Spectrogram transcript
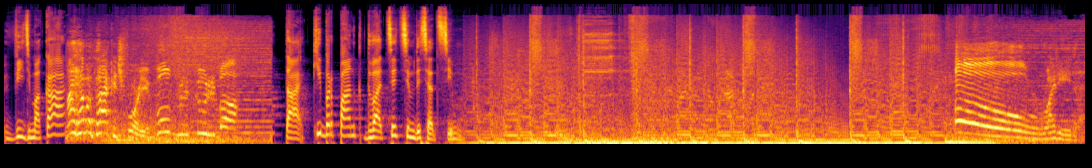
Відьмака I have a package for you. та Кіберпанк 2077. Alrighty then.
